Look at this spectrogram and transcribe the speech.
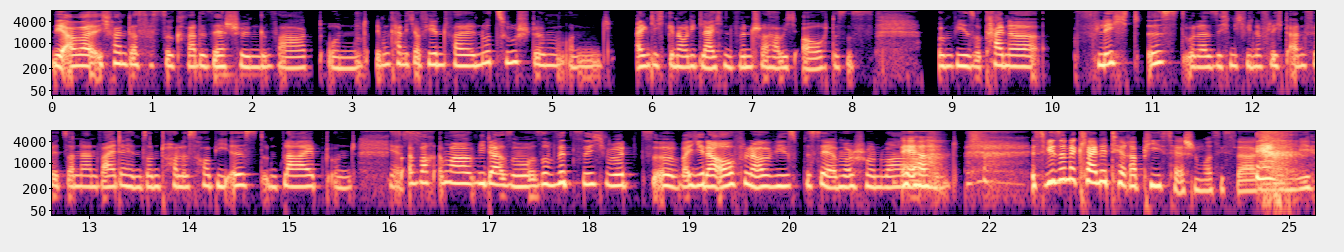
Nee, aber ich fand, das hast du gerade sehr schön gesagt und dem kann ich auf jeden Fall nur zustimmen und eigentlich genau die gleichen Wünsche habe ich auch, dass es irgendwie so keine Pflicht ist oder sich nicht wie eine Pflicht anfühlt, sondern weiterhin so ein tolles Hobby ist und bleibt und Yes. es einfach immer wieder so, so witzig wird äh, bei jeder Aufnahme, wie es bisher immer schon war. Ja. Und Ist wie so eine kleine Therapie-Session, muss ich sagen.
